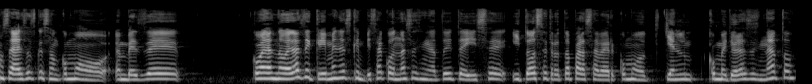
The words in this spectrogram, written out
O sea, esos que son como, en vez de, como las novelas de crímenes que empieza con un asesinato y te dice, y todo se trata para saber como quién cometió el asesinato.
